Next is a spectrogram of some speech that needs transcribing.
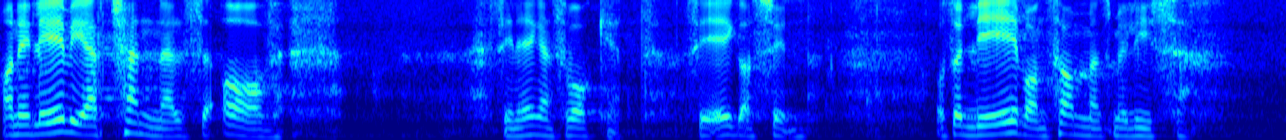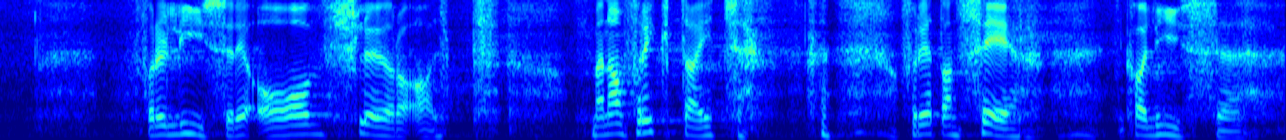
Han lever i erkjennelse av sin egen svakhet, sin egen synd. Og så lever han sammen med lyset. For lyset det avslører alt. Men han frykter ikke, fordi han ser hva lyset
